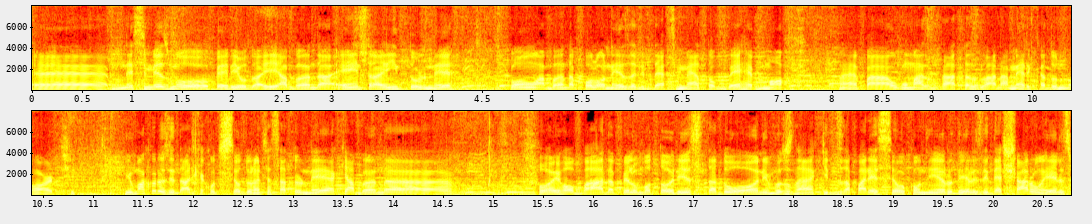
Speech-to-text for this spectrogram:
É, nesse mesmo período aí, a banda entra em turnê com a banda polonesa de death metal Behemoth, né, para algumas datas lá na América do Norte. E uma curiosidade que aconteceu durante essa turnê é que a banda foi roubada pelo motorista do ônibus, né, que desapareceu com o dinheiro deles e deixaram eles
